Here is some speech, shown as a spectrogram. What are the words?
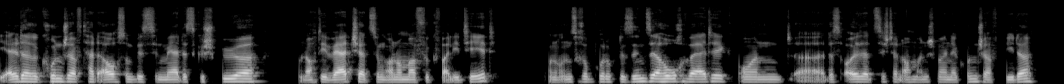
die ältere Kundschaft hat auch so ein bisschen mehr das Gespür und auch die Wertschätzung auch nochmal für Qualität. Und unsere Produkte sind sehr hochwertig und äh, das äußert sich dann auch manchmal in der Kundschaft wieder.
